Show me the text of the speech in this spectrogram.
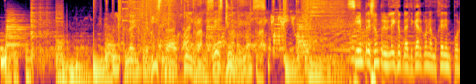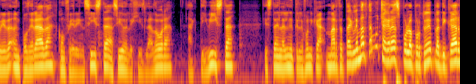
La entrevista con Ramsés Yunes. Siempre es un privilegio platicar con una mujer empoderada, conferencista, ha sido legisladora, activista. Está en la línea telefónica Marta Tagle. Marta, muchas gracias por la oportunidad de platicar.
